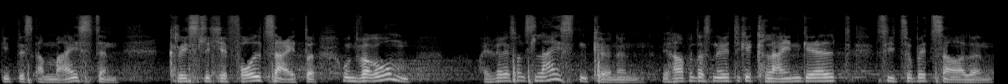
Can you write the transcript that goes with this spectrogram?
gibt es am meisten christliche Vollzeiter. Und warum? Weil wir es uns leisten können. Wir haben das nötige Kleingeld, sie zu bezahlen.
